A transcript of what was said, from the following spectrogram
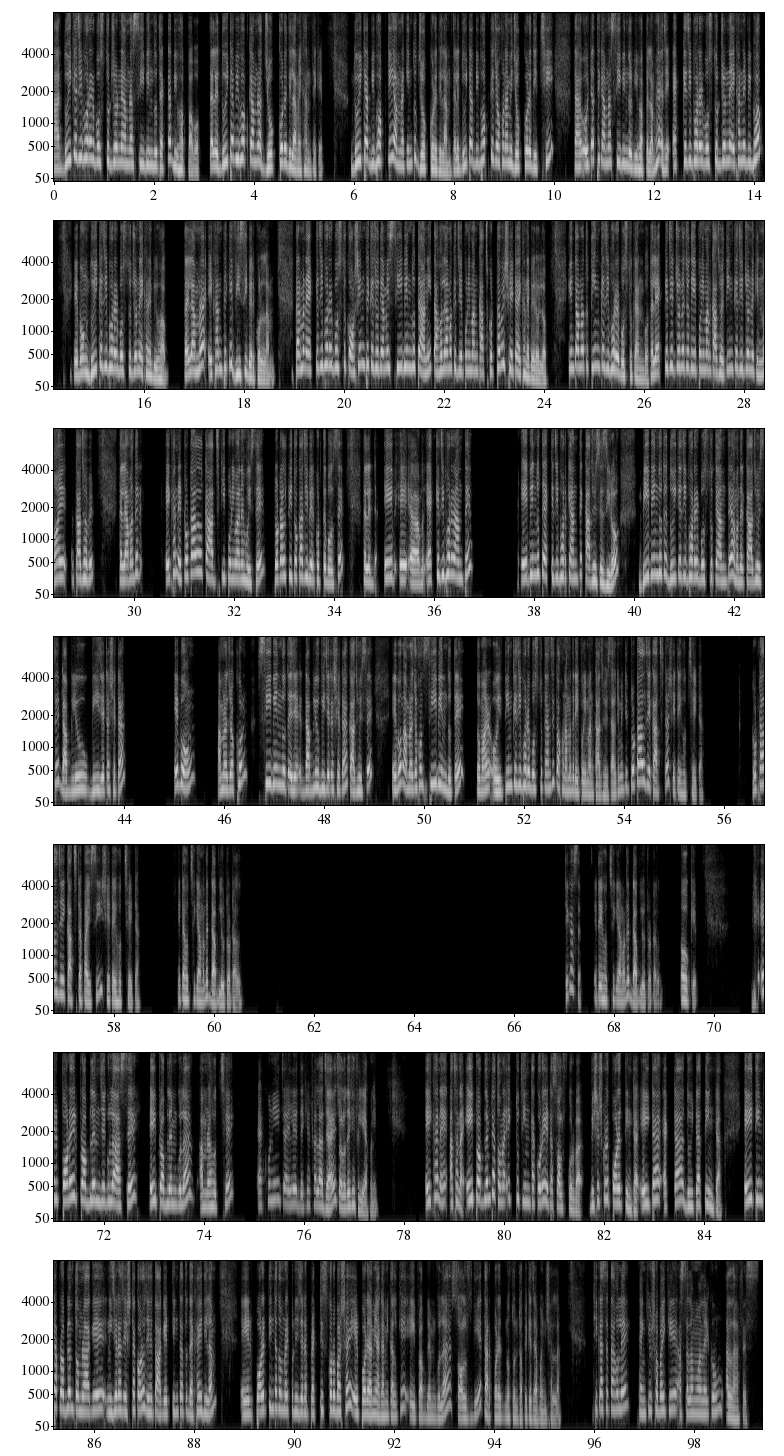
আর দুই কেজি ভরের বস্তুর জন্য আমরা সি বিন্দুতে একটা বিভব পাবো। তাহলে দুইটা বিভবকে আমরা যোগ করে দিলাম এখান থেকে। দুইটা বিভবকেই আমরা কিন্তু যোগ করে দিলাম। তাহলে দুইটা বিভবকে যখন আমি যোগ করে দিচ্ছি, তা ওইটা থেকে আমরা সি বিন্দুর বিভব পেলাম হ্যাঁ? যে এক কেজি ভরের বস্তুর জন্য এখানে বিভব এবং দুই কেজি ভরের বস্তুর জন্য এখানে বিভব। তাইলে আমরা এখান থেকে ভিসি বের করলাম। তার মানে এক কেজি ভরের বস্তুকে অসীম থেকে যদি আমি সি বিন্দুতে আনি, তাহলে আমাকে যে পরিমাণ কাজ করতে হবে সেটা এখানে বেরোলো। কিন্তু আমরা তো তিন কেজি ভরের বস্তুকে আনব। তাহলে এক কেজির জন্য যদি এই পরিমাণ কাজ হয়, তিন কেজির জন্য কি নয় কাজ হবে? তাহলে আমাদের এখানে টোটাল কাজ কি পরিমাণে হয়েছে টোটাল কৃত কাজই বের করতে বলছে। তাহলে এক কেজি ভরের আনতে, এ বিন্দুতে এক কেজি ভরকে আনতে কাজ হয়েছে জিরো বি বিন্দুতে দুই কেজি ভরের বস্তুকে আনতে আমাদের কাজ হয়েছে ডাব্লিউ বি যেটা সেটা। এবং আমরা যখন সি বিন্দুতে যে ডাব্লিউ বি যেটা সেটা কাজ হয়েছে এবং আমরা যখন সি বিন্দুতে তোমার ওই তিন কেজি ভরে বস্তুকে আনছি, তখন আমাদের এই পরিমাণ কাজ হয়েছে আলটিমেটলি টোটাল যে কাজটা সেটাই হচ্ছে এটা। টোটাল যে কাজটা পাইছি সেটাই হচ্ছে এটা। এটা হচ্ছে কি আমাদের ডাব্লিউ টোটাল ঠিক আছে? এটাই হচ্ছে কি আমাদের ডাব্লিউ টোটাল ওকে এর পরের প্রবলেম যেগুলো আছে, এই প্রবলেমগুলা আমরা হচ্ছে এখনই চাইলে দেখে ফেলা যায়। চলো দেখে ফেলি এখনই। এইখানে আচ্ছা না, এই প্রবলেমটা তোমরা একটু চিন্তা করে এটা সলভ করবা। বিশেষ করে পরের তিনটা, এইটা, একটা, দুইটা, তিনটা। এই তিনটা প্রবলেম তোমরা আগে নিজেরা চেষ্টা করো, যেহেতু আগের তিনটা তো দেখাই দিলাম। এর পরের তিনটা তোমরা একটু নিজেরা প্র্যাকটিস করো বাসায়, এরপরে আমি আগামীকালকে এই প্রবলেমগুলা সলভ দিয়ে তারপরে নতুন টপিকে যাব ইনশাল্লাহ। ঠিক আছে তাহলে থ্যাংক ইউ সবাইকে, আসসালামু আলাইকুম, আল্লাহ হাফেজ।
